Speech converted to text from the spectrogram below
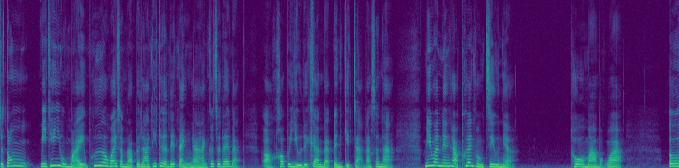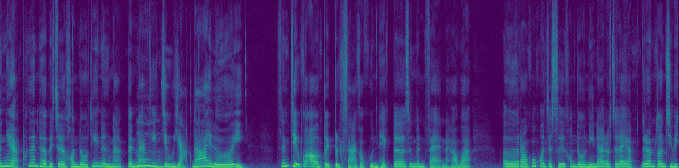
จะต้องมีที่อยู่ใหม่เพื่อไว้สำหรับเวลาที่เธอได้แต่งงานก็จะได้แบบ เออเข้าไปอยู่ด้วยกันแบบเป็นกิจจลักษณะ มีวันหนึ่งค่ะเพื่อนของจิลเนี่ยโทรมาบอกว่า เออเนี่ย เพื่อนเธอไปเจอคอนโดที่หนึ่งนะ เป็นแบบที่จิลอยากได้เลย ซึ่งจิลก็เอาไปปรึกษากับคุณเฮกเตอร์ ซึ่งเป็นแฟนนะคะว่าเออเราก็ควรจะซื้อคอนโดนี้นะ เราจะได้แบบเริ่มต้นชีวิต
